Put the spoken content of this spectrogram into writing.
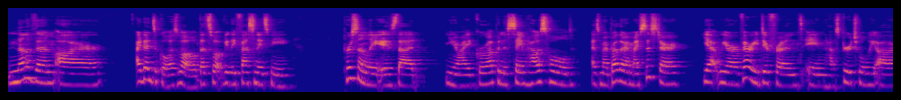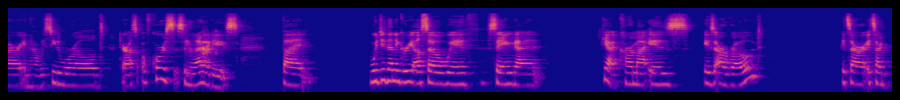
none of them are identical as well. That's what really fascinates me personally is that you know i grew up in the same household as my brother and my sister yet we are very different in how spiritual we are in how we see the world there are of course similarities but would you then agree also with saying that yeah, karma is is our road. It's our it's our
